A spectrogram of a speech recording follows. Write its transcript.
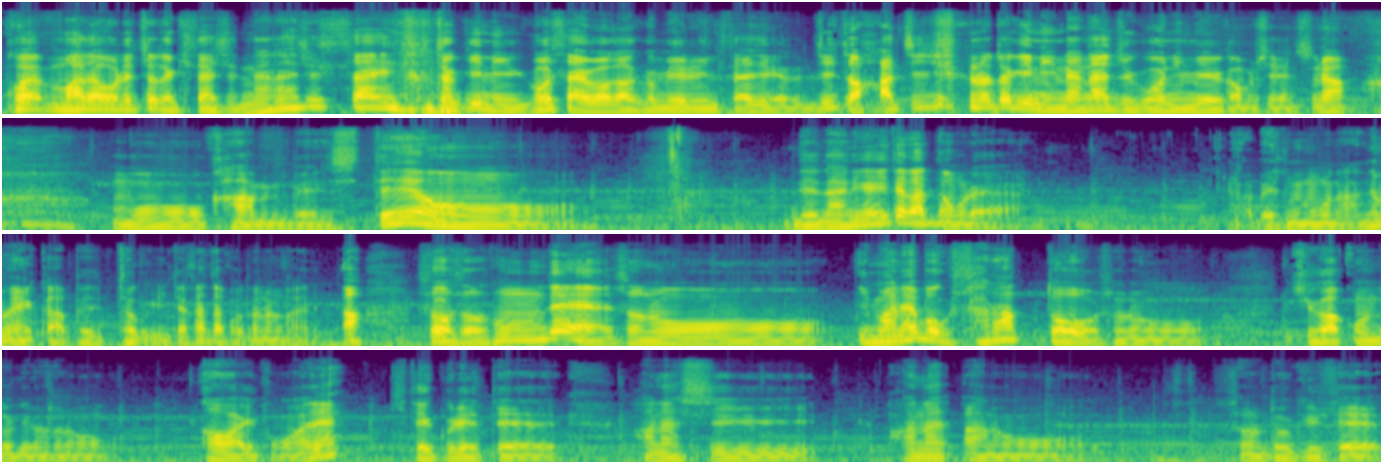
これまだ俺ちょっと期待して70歳の時に5歳若く見えるに期待してるけど実は80の時に75に見えるかもしれんしな。もう勘弁してよ。で何が言いたかったん？俺。別にもう何でもええか。別に特に言いたかったことなんか。あそうそう。ほんでその今ね僕さらっとその中学校の時のその可愛い子がね来てくれて話話あのその同級生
